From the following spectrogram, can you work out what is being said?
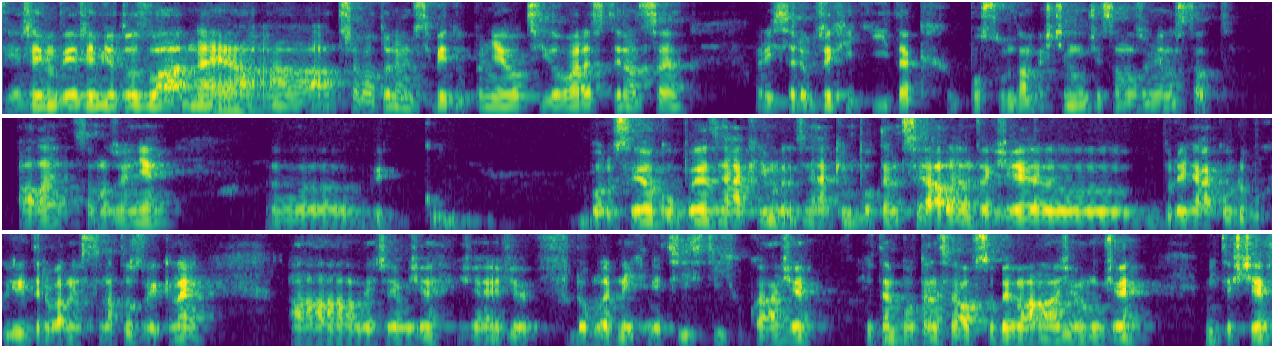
věřím, věřím, že to zvládne a, a, třeba to nemusí být úplně jeho cílová destinace. Když se dobře chytí, tak posun tam ještě může samozřejmě nastat. Ale samozřejmě uh, Borussia ho kupuje s nějakým, s nějakým potenciálem, takže uh, bude nějakou dobu chvíli trvat, než se na to zvykne a věřím, že, že, že v dohledných měsících ukáže, že ten potenciál v sobě má, že může mít ještě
